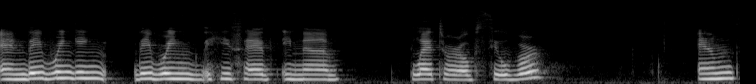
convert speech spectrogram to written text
And they bringing they bring his head in a platter of silver. And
